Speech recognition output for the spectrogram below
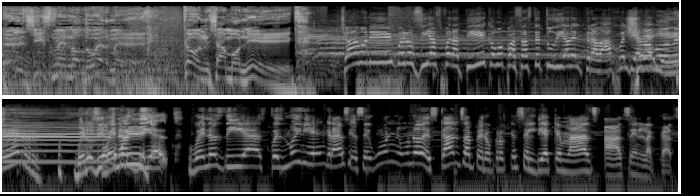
El chisme no duerme con Chamonix. Chamonix, buenos días para ti. ¿Cómo pasaste tu día del trabajo el día de ayer? Buenos días, Buenos Chamonix. días, buenos días. Pues muy bien, gracias. Según uno descansa, pero creo que es el día que más hace en la casa.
